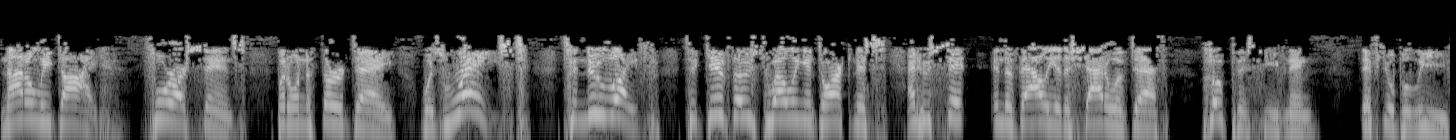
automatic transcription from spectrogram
not only died for our sins, but on the third day was raised to new life to give those dwelling in darkness and who sit in the valley of the shadow of death hope this evening if you'll believe.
